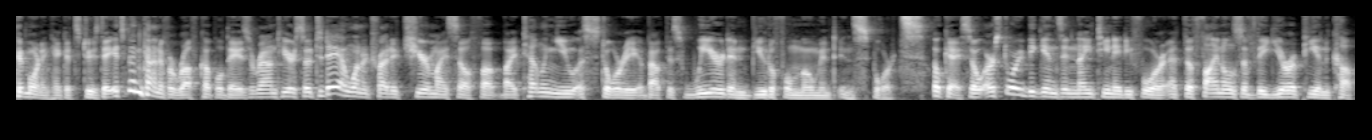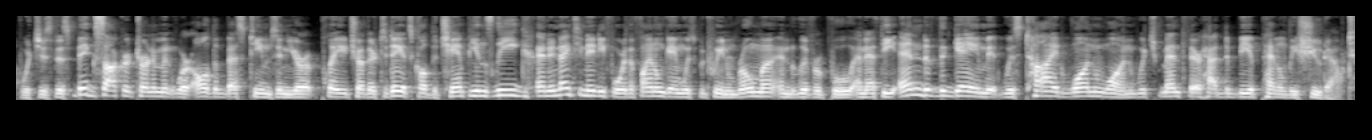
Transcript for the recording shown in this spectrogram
Good morning, Hank. It's Tuesday. It's been kind of a rough couple days around here, so today I want to try to cheer myself up by telling you a story about this weird and beautiful moment in sports. Okay, so our story begins in 1984 at the finals of the European Cup, which is this big soccer tournament where all the best teams in Europe play each other. Today it's called the Champions League. And in 1984, the final game was between Roma and Liverpool, and at the end of the game, it was tied 1 1, which meant there had to be a penalty shootout.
